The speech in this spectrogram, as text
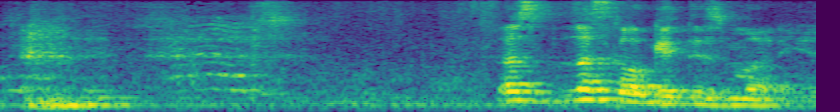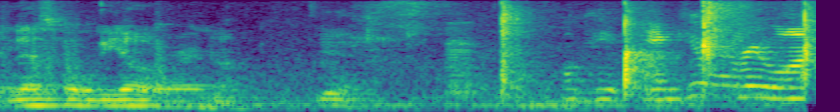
let's, let's go get this money, and that's what we on right now. Yes. Okay, thank you, everyone.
